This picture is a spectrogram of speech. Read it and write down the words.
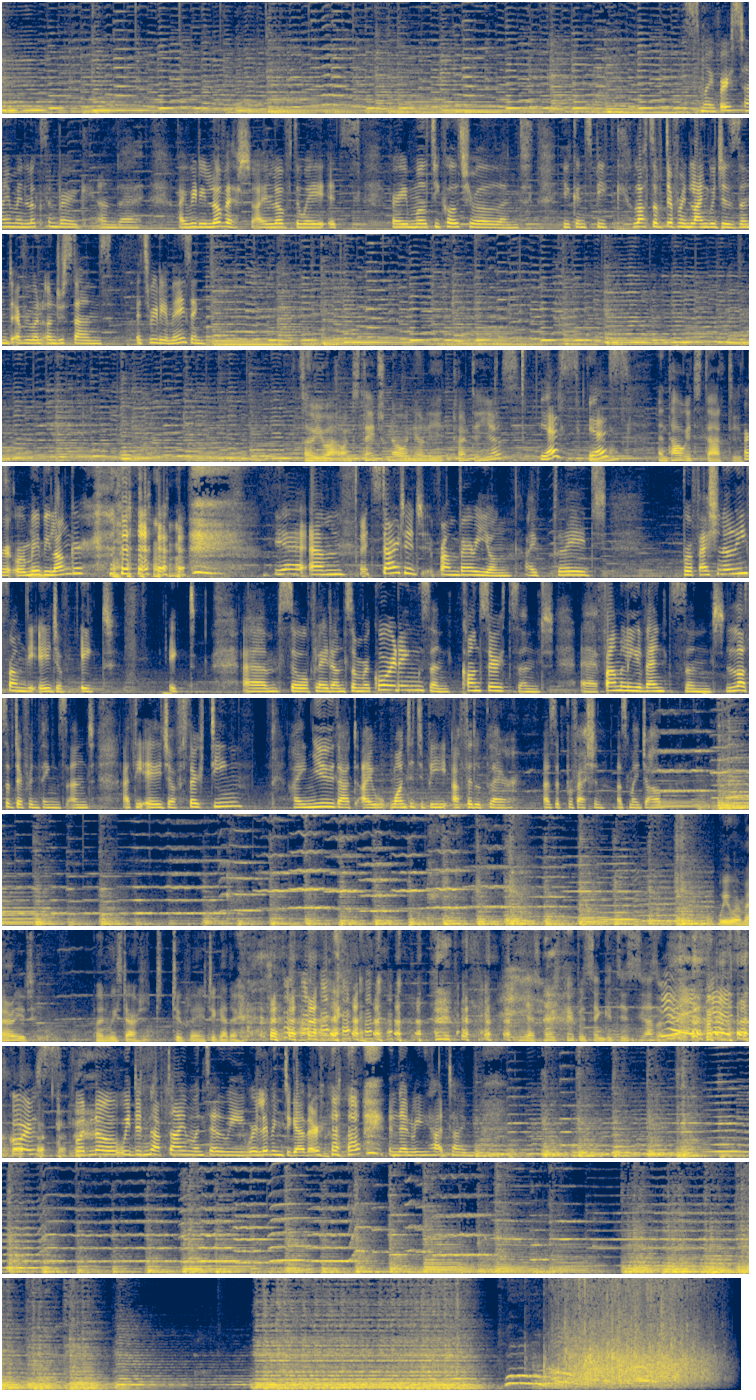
It's my first time in Luxembourg and uh, I really love it. I love the way it's very multicultural and you can speak lots of different languages and everyone understands. It's really amazing. So you are on stage now nearly 20 years? Yes, yes. Mm -hmm. And how it started? Or, or maybe longer. yeah, um, it started from very young. I played professionally from the age of eight. Eight. Um, so played on some recordings and concerts and uh, family events and lots of different things. And at the age of 13, I knew that I wanted to be a fiddle player as a profession, as my job. We were married when we started to play together. yes, most people think it is the other. Yes, yes, of course. But no, we didn't have time until we were living together, and then we had time.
